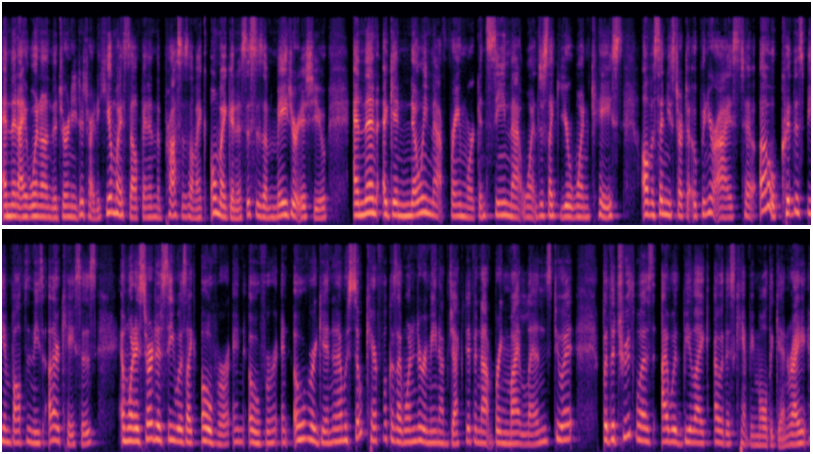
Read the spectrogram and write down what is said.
and then I went on the journey to try to heal myself. And in the process, I'm like, oh my goodness, this is a major issue. And then again, knowing that framework and seeing that one, just like your one case, all of a sudden you start to open your eyes to, oh, could this be involved in these other cases? And what I started to see was like over and over and over again. And I was so careful because I wanted to remain objective and not bring my lens to it. But the truth was, I would be like, oh, this can't be mold again. Right.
